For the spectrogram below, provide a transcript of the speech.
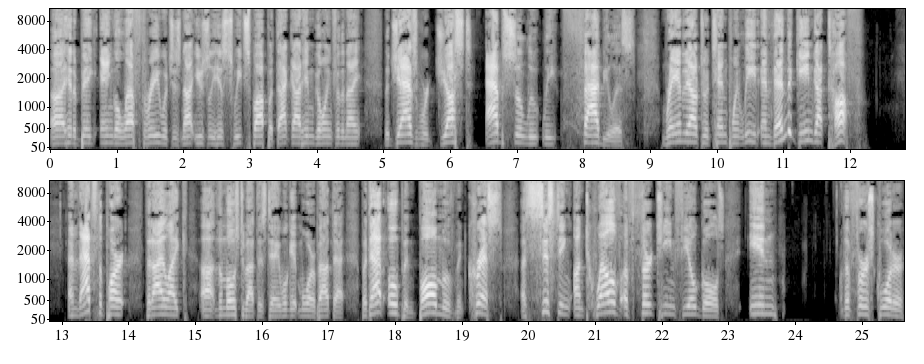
uh, hit a big angle left three, which is not usually his sweet spot, but that got him going for the night. The Jazz were just absolutely fabulous. Ran it out to a 10 point lead, and then the game got tough. And that's the part that I like uh, the most about this day. We'll get more about that. But that open ball movement, Chris assisting on 12 of 13 field goals in the first quarter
